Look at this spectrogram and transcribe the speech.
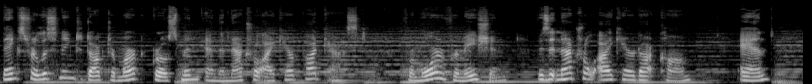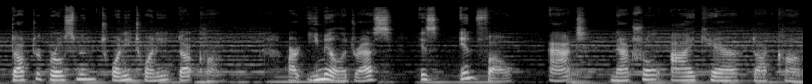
Thanks for listening to Dr. Mark Grossman and the Natural Eye Care Podcast. For more information, visit naturaleyecare.com and drgrossman2020.com. Our email address is info at naturaleyecare.com.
